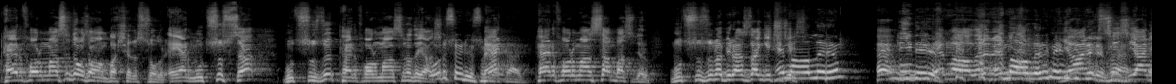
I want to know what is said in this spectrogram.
performansı da o zaman başarısız olur. Eğer mutsuzsa mutsuzluğu performansına da yansır. Doğru söylüyorsun Ben Murat abi. performanstan bahsediyorum. Mutsuzluğuna birazdan geçeceğiz. Hem ağlarım Hem, hem giderim. Hem ağlarım hem, Hem giderim. ağlarım hem yani giderim, siz ha. yani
